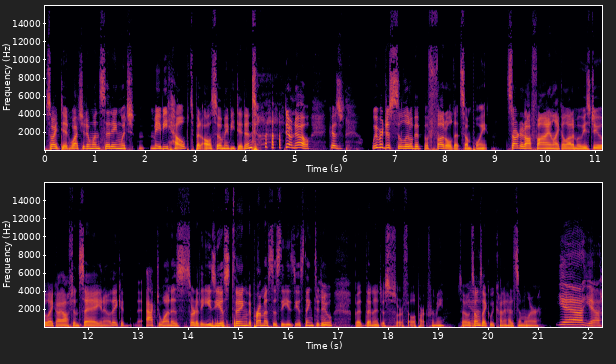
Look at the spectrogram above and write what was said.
so I did watch it in one sitting, which maybe helped, but also maybe didn't. I don't know because we were just a little bit befuddled at some point. Started off fine, like a lot of movies do. Like I often say, you know, they could act one is sort of the easiest thing. The premise is the easiest thing to mm-hmm. do, but then it just sort of fell apart for me. So yeah. it sounds like we kind of had a similar. Yeah, yeah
